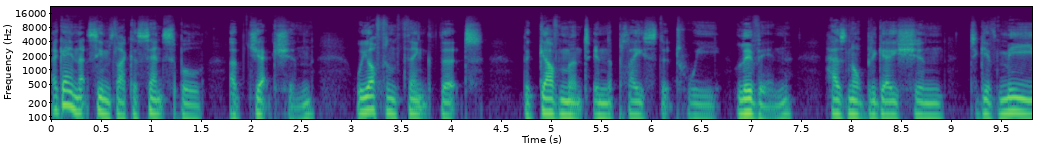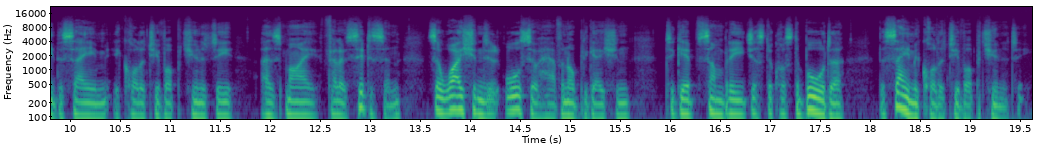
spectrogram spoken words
Again, that seems like a sensible objection. We often think that the government in the place that we live in has an obligation to give me the same equality of opportunity as my fellow citizen, so why shouldn't it also have an obligation to give somebody just across the border the same equality of opportunity?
